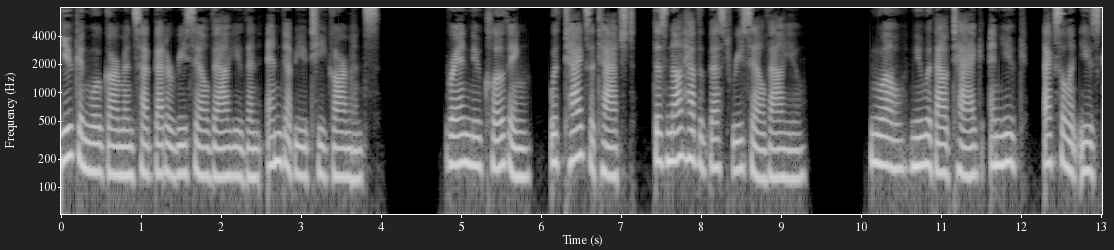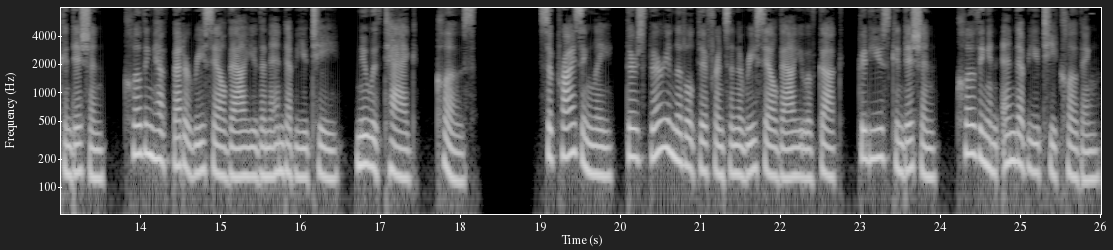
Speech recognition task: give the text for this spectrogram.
Woe garments have better resale value than NWT garments. Brand new clothing, with tags attached, does not have the best resale value. Nuo, new without tag, and Yuke, excellent used condition, clothing have better resale value than NWT, new with tag, clothes. Surprisingly, there's very little difference in the resale value of GUC, good use condition, clothing and NWT clothing.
